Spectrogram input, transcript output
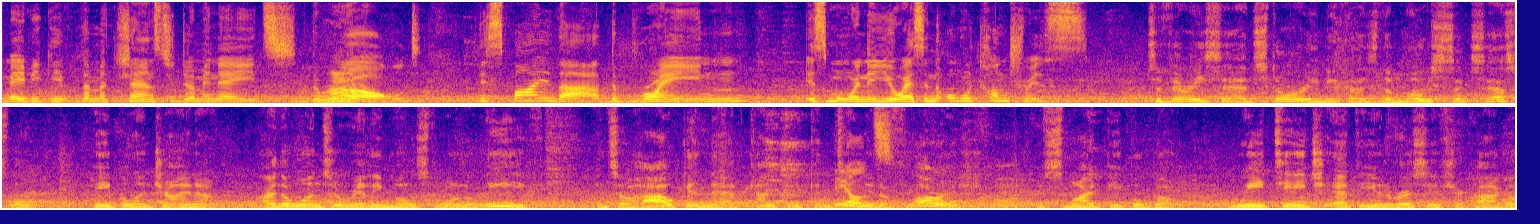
maybe give them a chance to dominate the right. world, despite that, the brain is more in the US in all countries. It's a very sad story because the most successful people in China are the ones who really most want to leave. And so, how can that country continue to flourish mm. if smart people go? We teach at the University of Chicago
